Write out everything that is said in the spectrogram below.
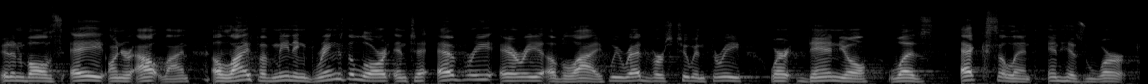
it involves A on your outline. A life of meaning brings the Lord into every area of life. We read verse 2 and 3 where Daniel was excellent in his work.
